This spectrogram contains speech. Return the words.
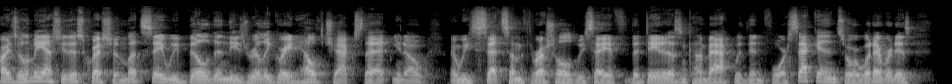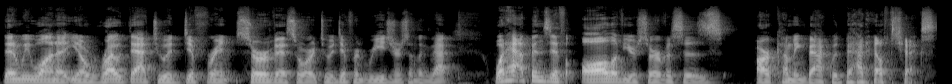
all right, so let me ask you this question. Let's say we build in these really great health checks that, you know, and we set some threshold. We say if the data doesn't come back within four seconds or whatever it is, then we want to, you know, route that to a different service or to a different region or something like that. What happens if all of your services are coming back with bad health checks?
